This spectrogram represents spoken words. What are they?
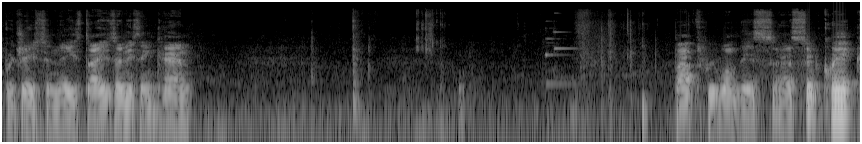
producing these days, anything can. But we want this uh, super quick.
